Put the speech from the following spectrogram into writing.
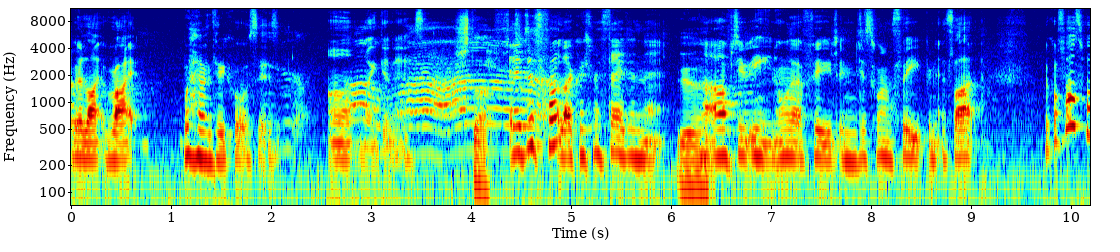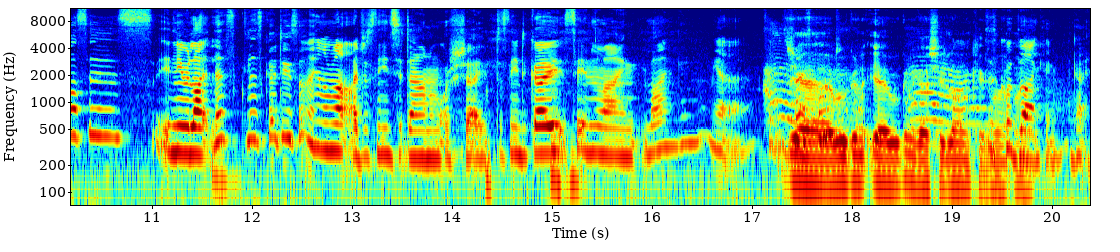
We're like, right, we're having three courses. Oh my goodness! Stuff. And it just felt like Christmas Day, didn't it? Like Yeah. after you've eaten all that food and you just want to sleep, and it's like, we've got fast passes, and you were like, let's let's go do something, and I'm like, I just need to sit down and watch a show. Just need to go mm-hmm. sit in the Lion, Lion King, yeah. Is that what the show's Yeah, we're gonna yeah we're gonna go see Lion King. It's aren't called? Lion King. Okay,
